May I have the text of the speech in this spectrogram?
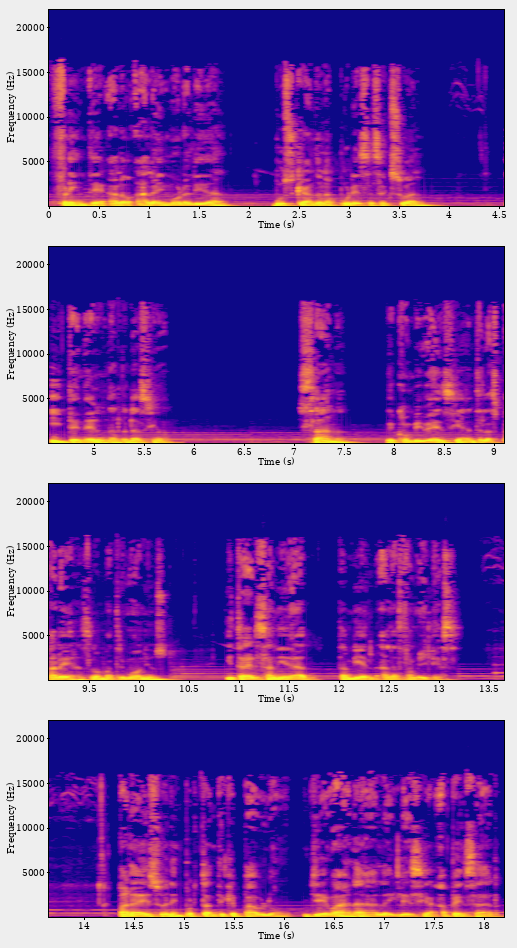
frente a, a la inmoralidad, buscando la pureza sexual y tener una relación sana de convivencia entre las parejas, los matrimonios y traer sanidad también a las familias. Para eso era importante que Pablo llevara a la iglesia a pensar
